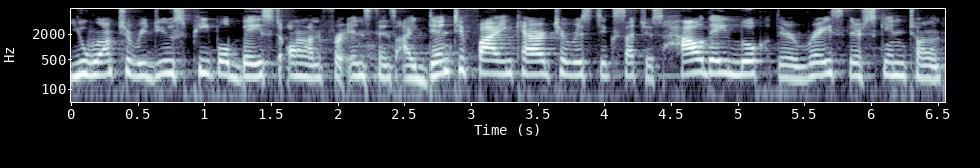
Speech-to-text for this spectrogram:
you want to reduce people based on, for instance, identifying characteristics such as how they look, their race, their skin tone.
